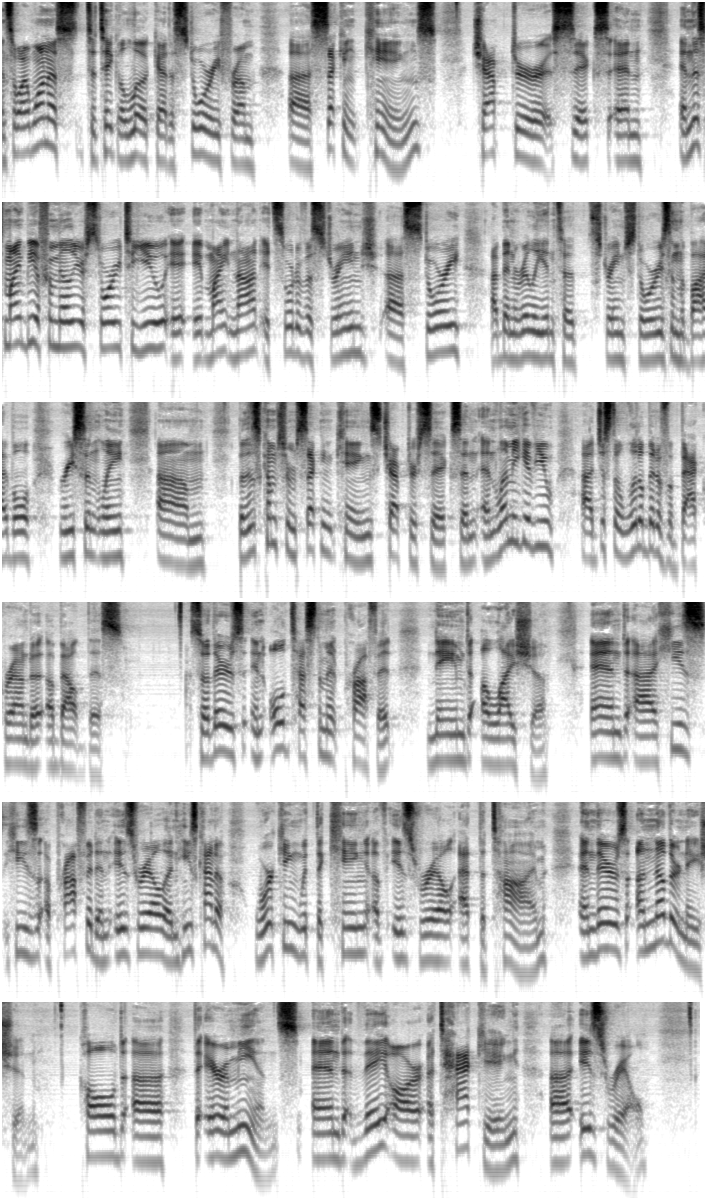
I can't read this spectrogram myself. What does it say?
And so I want us to take a look at a story from uh, 2 Kings chapter 6. And, and this might be a familiar story to you. It, it might not. It's sort of a strange uh, story. I've been really into strange stories in the Bible recently. Um, but this comes from 2 Kings chapter 6. And, and let me give you uh, just a little bit of a background about this. So there's an Old Testament prophet named Elisha, and uh, he's, he's a prophet in Israel, and he's kind of working with the king of Israel at the time. And there's another nation called uh, the Arameans, and they are attacking uh, Israel.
